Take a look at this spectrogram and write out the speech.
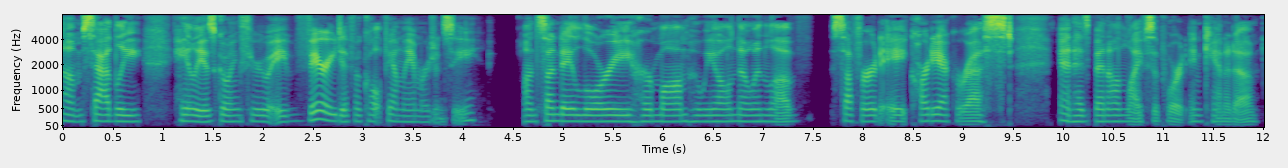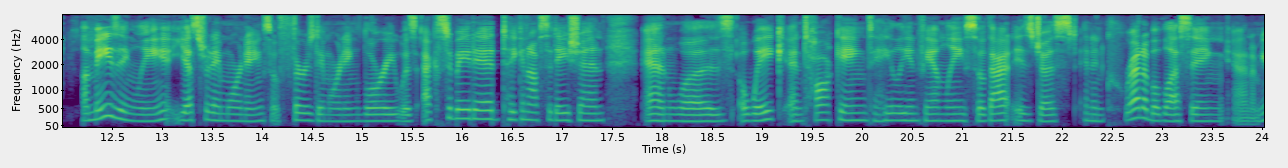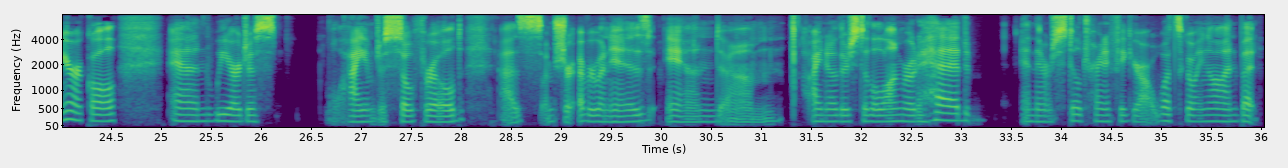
Um, sadly, Halee is going through a very difficult family emergency. On Sunday, Lori, her mom, who we all know and love, suffered a cardiac arrest and has been on life support in Canada. Amazingly, yesterday morning, so Thursday morning, Lori was extubated, taken off sedation, and was awake and talking to Halee and family. So that is just an incredible blessing and a miracle. And we are just well, I am just so thrilled, as I'm sure everyone is. And um, I know there's still a long road ahead, and they're still trying to figure out what's going on. But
